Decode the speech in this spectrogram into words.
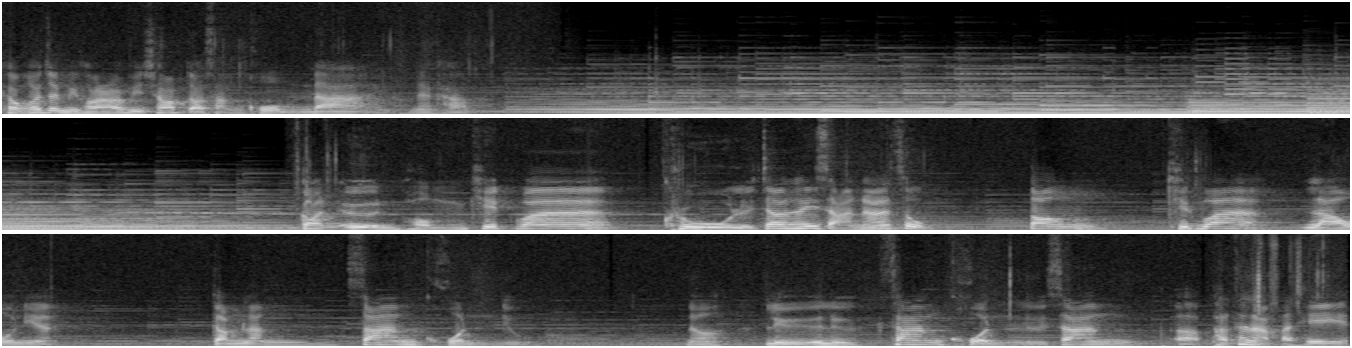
เขาก็จะมีความรับผิดชอบต่อสังคมได้นะครับก่อนอื่นผมคิดว่าครูหรือเจ้าหน้าที่สาธารณสุขต้องคิดว่าเราเนี่ย กำลังสร้างคนอยู่เนาะหรือหรือสร้างคนหรือสร้างพัฒนาประเทศ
